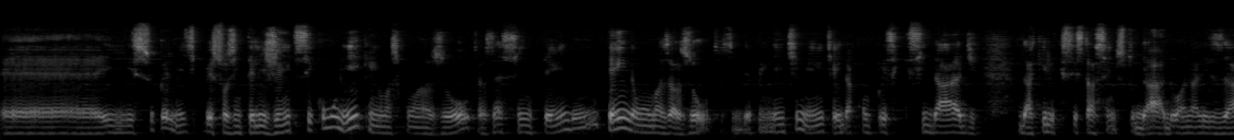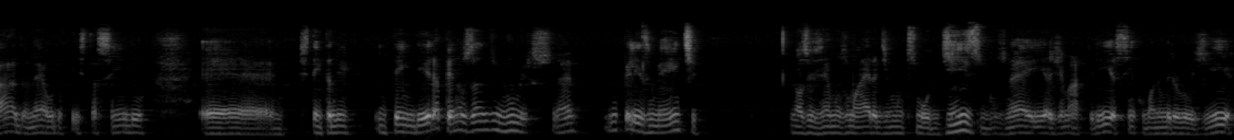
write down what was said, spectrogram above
É, e isso permite que pessoas inteligentes se comuniquem umas com as outras, né, se entendam entendam umas às outras, independentemente aí da complexidade daquilo que se está sendo estudado ou analisado, né, ou do que está sendo é, tentando entender apenas usando números. Né. Infelizmente, nós vivemos uma era de muitos modismos, né? E a gematria, assim como a numerologia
